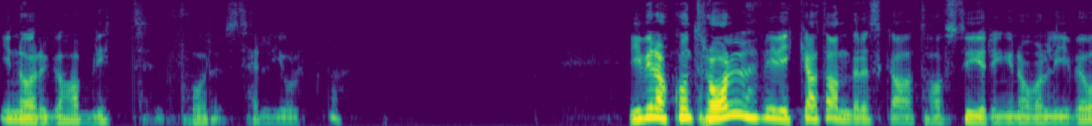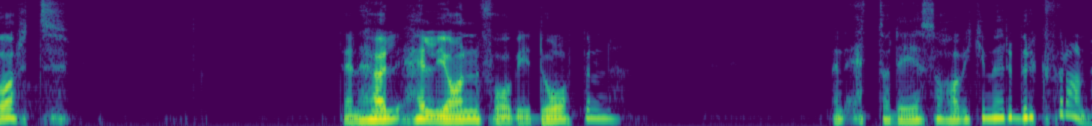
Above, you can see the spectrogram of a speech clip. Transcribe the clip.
i Norge har blitt for selvhjulpne. Vi vil ha kontroll, vi vil ikke at andre skal ta styringen over livet vårt. Den hellige ånd får vi i dåpen, men etter det så har vi ikke mer bruk for han.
